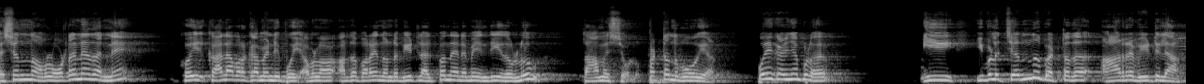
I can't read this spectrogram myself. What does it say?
വിശന്ന് അവൾ ഉടനെ തന്നെ കൊയ് കാലാ പറക്കാൻ വേണ്ടി പോയി. അവൾ അത് പറയുന്നുണ്ട് വീട്ടിൽ അല്പം നേരമേ എന്ത് ചെയ്തുള്ളൂ താമസിച്ചുള്ളൂ പെട്ടെന്ന് പോവുകയാണ്. പോയി കഴിഞ്ഞപ്പോൾ ഈ ഇവൾ ചെന്ന് പെട്ടത് ആരുടെ വീട്ടിലാണ്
